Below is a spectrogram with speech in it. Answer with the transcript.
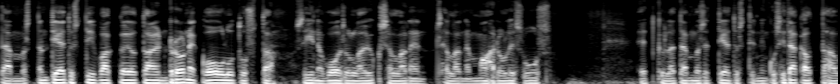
tämmöistä. No tietysti vaikka jotain drone-koulutusta, siinä voisi olla yksi sellainen, sellainen mahdollisuus. Että kyllä tämmöiset tietysti niin kuin sitä kautta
